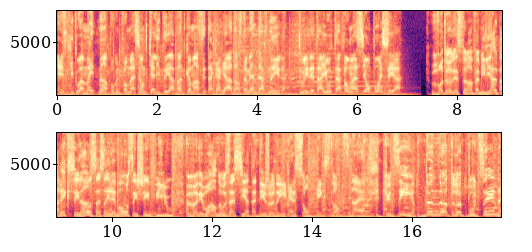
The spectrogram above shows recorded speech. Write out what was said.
Inscris-toi maintenant pour une formation de qualité avant de commencer ta carrière dans ce domaine d'avenir. Tous les détails au taformation.ca. Votre restaurant familial par excellence à Saint-Raymond, c'est chez Filou. Venez voir nos assiettes à déjeuner. Elles sont extraordinaires. Que dire de notre poutine?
